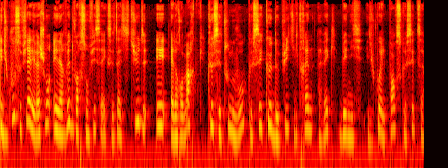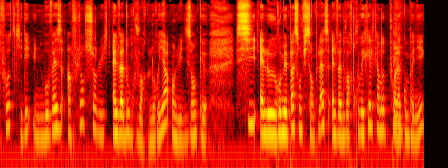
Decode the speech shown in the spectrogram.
Et du coup, Sophia, elle est vachement énervée de voir son fils avec cette attitude et elle remarque que c'est tout nouveau, que c'est que depuis qu'il traîne avec Benny. Et du coup, elle pense que c'est de sa faute qu'il ait une mauvaise influence sur lui. Elle va donc voir Gloria en lui disant que si elle ne remet pas son fils en place, elle va devoir trouver quelqu'un d'autre pour l'accompagner.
